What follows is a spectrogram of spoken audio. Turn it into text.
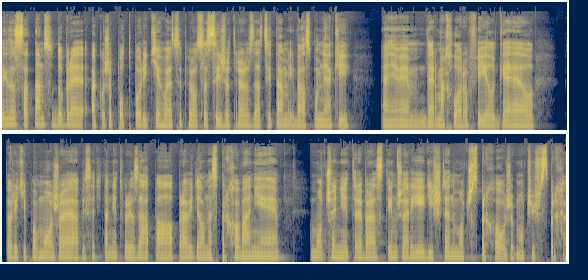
tak zase tam sú dobré akože podporiť tie hojace procesy, že treba dať si tam iba aspoň nejaký, ja neviem, dermachlorofil, gel, ktorý ti pomôže, aby sa ti tam netvoril zápal, pravidelné sprchovanie, močenie treba s tým, že riediš ten moč sprchou, že močíš sprcha.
